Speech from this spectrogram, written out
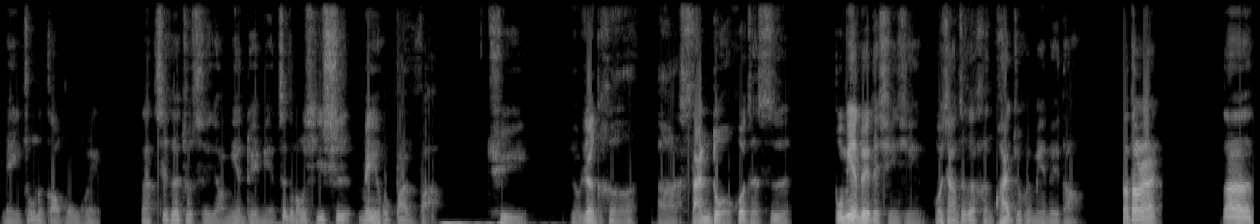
美中的高峰会。那这个就是要面对面，这个东西是没有办法去有任何呃闪躲或者是不面对的情形。我想这个很快就会面对到。那当然，那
